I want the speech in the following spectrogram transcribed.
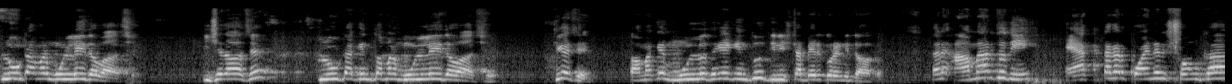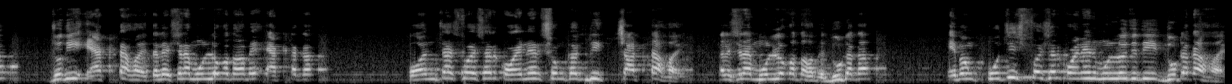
ক্লুটা আমার মূল্যেই দেওয়া আছে। কিসে দেওয়া আছে? ক্লুটা কিন্তু আমার মূল্যেই দেওয়া আছে। ঠিক আছে? তো আমাকে মূল্য থেকে কিন্তু জিনিসটা বের করে নিতে হবে। তাহলে আমার যদি এক টাকার কয়েনের সংখ্যা যদি একটা হয়, তাহলে সেটা মূল্য কত হবে? এক টাকা। পঞ্চাশ পয়সার কয়েনের সংখ্যা যদি চারটা হয়, তাহলে সেটা মূল্য কত হবে? দু টাকা। এবং পঁচিশ পয়সার কয়েনের মূল্য যদি দু টাকা হয়,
